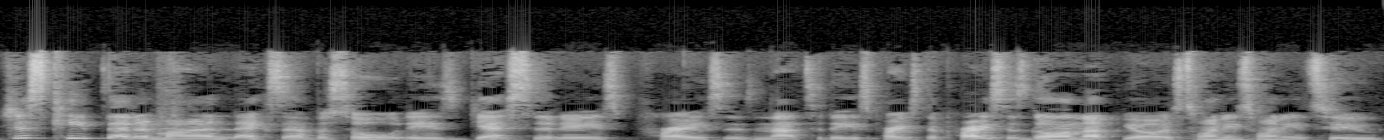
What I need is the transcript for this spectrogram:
just keep that in mind. Next episode is yesterday's price is not today's price. The price is going up, y'all. It's 2022.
